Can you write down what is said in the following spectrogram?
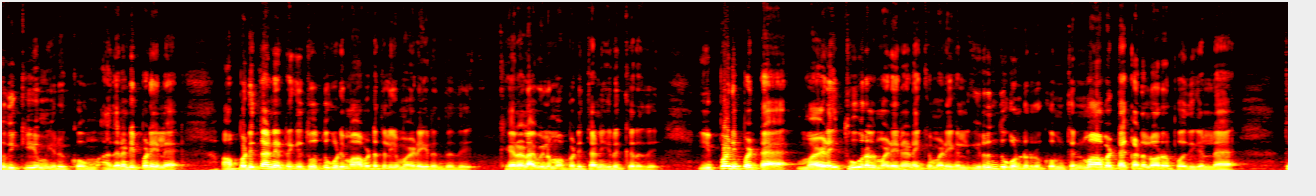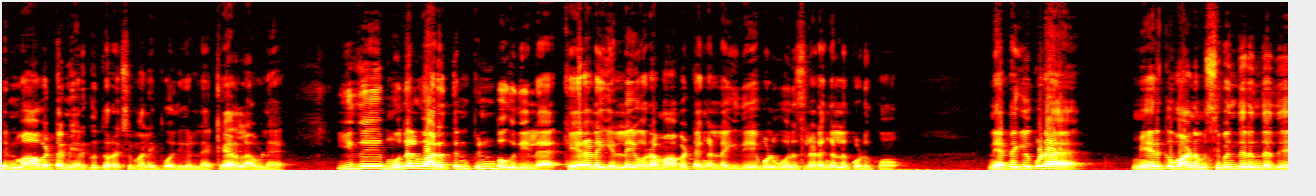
ஒதுக்கியும் இருக்கும். அதன் அடிப்படையில் அப்படித்தான் இன்றைக்கு தூத்துக்குடி மாவட்டத்திலையும் மழை இருந்தது. கேரளாவிலும் அப்படித்தான் இருக்கிறது. இப்படிப்பட்ட மழை தூரல் மழை நினைக்கும் மழைகள் இருந்து கொண்டிருக்கும் தென் மாவட்ட கடலோர பகுதிகளில் தென் மாவட்ட மேற்கு தொடர்ச்சி மலைப்பகுதிகளில் கேரளாவில் இது முதல் வாரத்தின் பின்பகுதியில் கேரள எல்லையோர மாவட்டங்களில் இதேபோல் ஒரு சில இடங்களில் கொடுக்கும். நேற்றைக்கு கூட மேற்கு வானம் சிவந்திருந்தது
